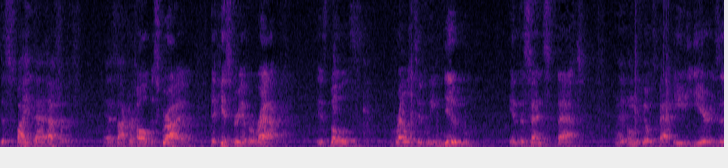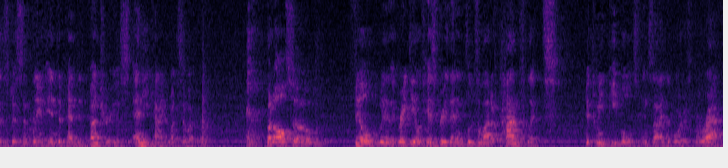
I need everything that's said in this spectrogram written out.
Despite that effort, as Dr. Hall described, the history of Iraq is both relatively new in the sense that it only goes back 80 years as just simply an independent country of any kind whatsoever, but also filled with a great deal of history that includes a lot of conflicts between peoples inside the borders of Iraq.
